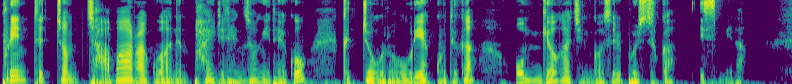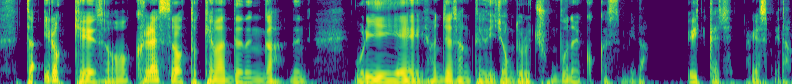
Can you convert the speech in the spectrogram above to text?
print.java라고 하는 파일이 생성이 되고 그쪽으로 우리의 코드가 옮겨가진 것을 볼 수가 있습니다 자, 이렇게 해서 클래스를 어떻게 만드는가는 우리의 현재 상태에서 이 정도로 충분할 것 같습니다. 여기까지 하겠습니다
